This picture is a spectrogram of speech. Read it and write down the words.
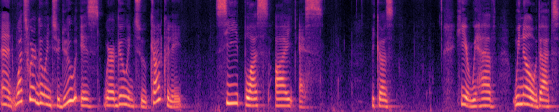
And what we're going to do is we're going to calculate C plus IS because here we have, we know that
